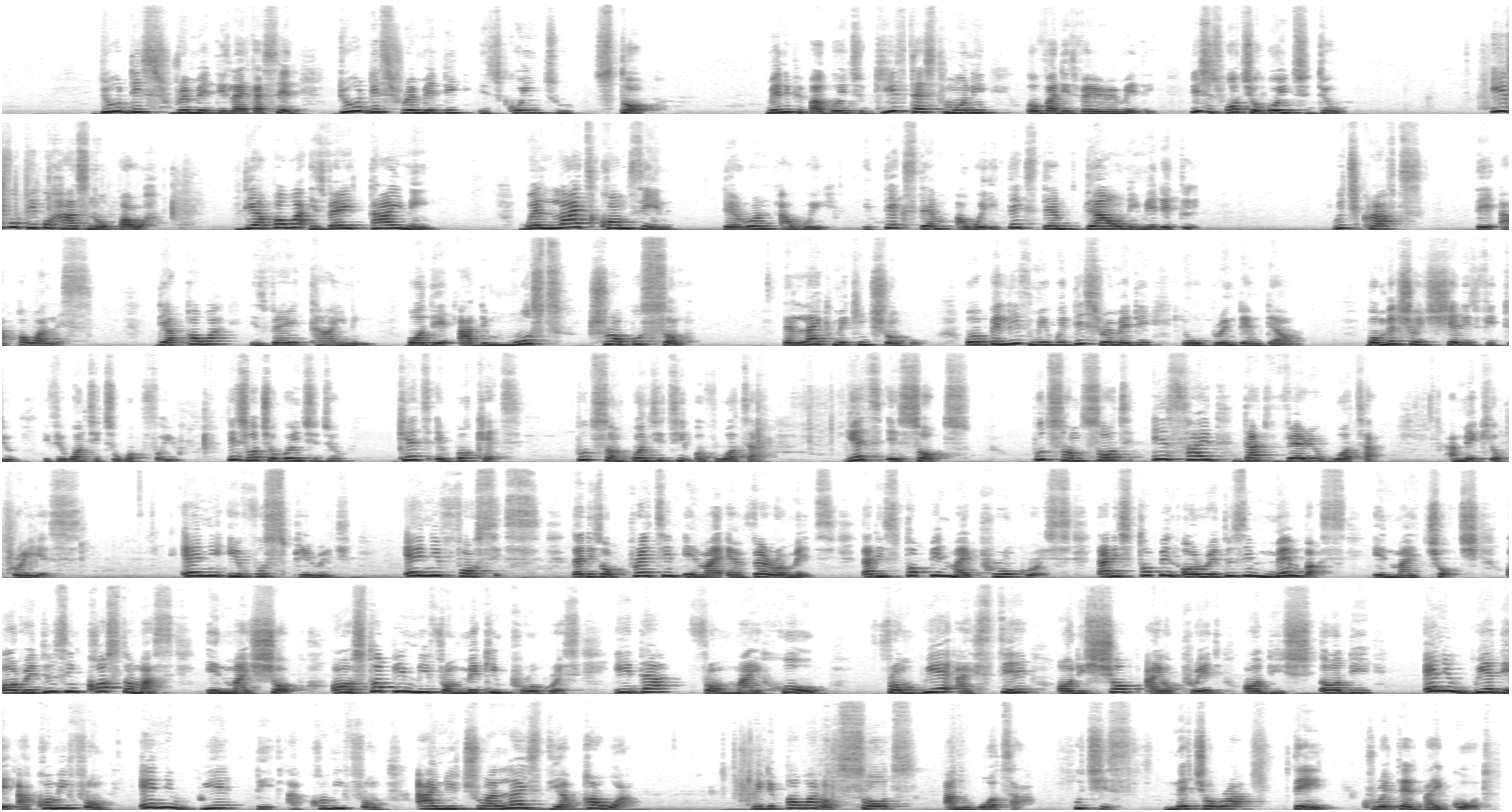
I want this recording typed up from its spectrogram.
do this remedy. Like I said, do this remedy is going to stop. Many people are going to give testimony over this very remedy. This is what you're going to do. Evil people has no power. Their power is very tiny. When light comes in, they run away. It takes them away. It takes them down immediately. Witchcrafts, they are powerless. Their power is very tiny, but they are the most troublesome. They like making trouble. But believe me, with this remedy, it will bring them down. But make sure you share this video if you want it to work for you. This is what you're going to do. Get a bucket, put some quantity of water, get a salt, put some salt inside that very water and make your prayers. Any evil spirit, any forces that is operating in my environment, that is stopping my progress, that is stopping or reducing members in my church, or reducing customers in my shop, or stopping me from making progress, either from my home, from where I stay, or the shop I operate, or the or the anywhere they are coming from, anywhere they are coming from, I neutralize their power with the power of salt and water, which is natural thing created by God.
